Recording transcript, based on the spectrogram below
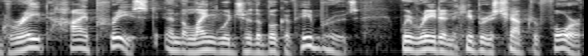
great high priest in the language of the book of Hebrews. We read in Hebrews chapter 4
